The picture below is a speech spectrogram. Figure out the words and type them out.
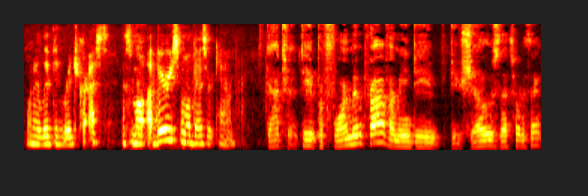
when I lived in Ridgecrest, a small, a very small desert town. Gotcha. Do you perform improv? I mean, do you do shows, that sort of thing?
